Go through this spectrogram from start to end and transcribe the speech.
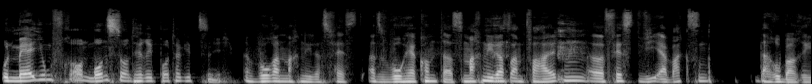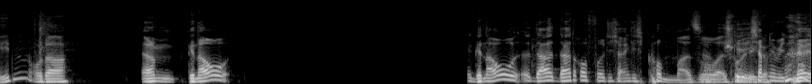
Und Meerjungfrauen, Monster und Harry Potter gibt's nicht. Woran machen die das fest? Also woher kommt das? Machen die das am Verhalten äh, fest, wie Erwachsene darüber reden? Oder? Ähm, genau Genau, äh, da darauf wollte ich eigentlich kommen. Also Ja, geht- ich habe nämlich, nee,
